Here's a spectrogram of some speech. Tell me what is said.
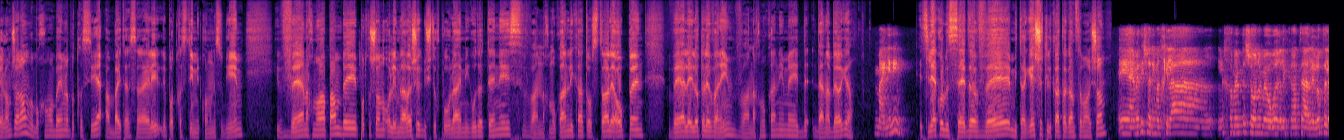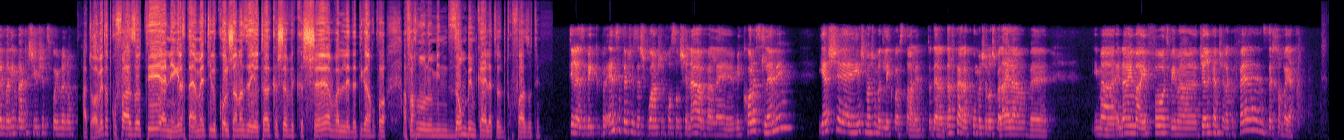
שלום שלום וברוכים הבאים לפודקאסטייה, הבית הישראלי לפודקאסטים מכל מיני סוגים. ואנחנו הפעם בפודקאסט שלנו עולים לרשת בשיתוף פעולה עם איגוד הטניס, ואנחנו כאן לקראת אוסטרליה אופן והלילות הלבנים, ואנחנו כאן עם אה, דנה ברגר. מה העניינים? אצלי הכל בסדר ומתרגשת לקראת הגרנדסלאם הראשון? אה, האמת היא שאני מתחילה לחמם את השעון המעורר לקראת הלילות הלבנים והקשים שצפויים לנו. את אוהבת את התקופה הזאת? אני אגיד לך את האמת, כאילו כל שנה זה יותר קשה וקשה, אבל לדעתי אנחנו כבר הפכנו למין זומבים כאלה, את יודעת, בתקופה הזאת. תראה, זה, אין ספק שזה שבועיים של חוסר שינה, אבל uh, מכל הסלאמים, יש, uh, יש משהו מדליק באוסטרליה. אתה יודע, דווקא לקום בשלוש בלילה, ו... עם העיניים היפות ועם הג'ריקן של הקפה, זה חוויה.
